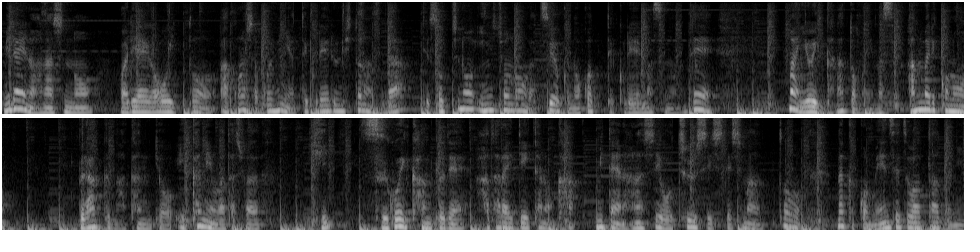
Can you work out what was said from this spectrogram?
未来の話の割合が多いとあこの人はこういうふうにやってくれる人なんだってそっちの印象の方が強く残ってくれますのでまあ良いかなと思います。あんまりこのブラックな環境いかに私はすごい環境で働いていたのかみたいな話を注視してしまうとなんかこう面接終わった後に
